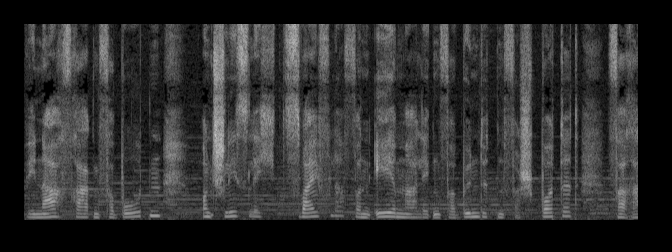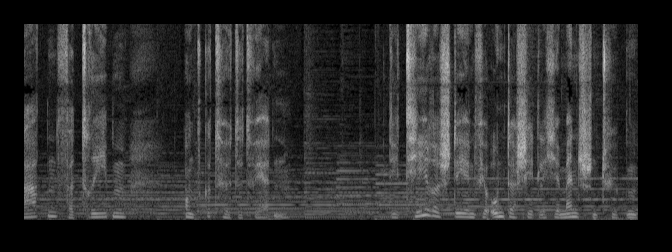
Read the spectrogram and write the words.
wie Nachfragen verboten und schließlich Zweifler von ehemaligen Verbündeten verspottet, verraten, vertrieben und getötet werden. Die Tiere stehen für unterschiedliche Menschentypen,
